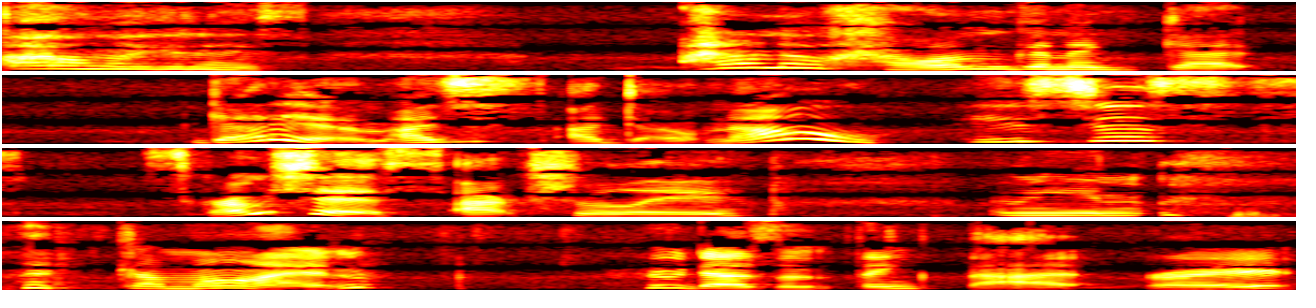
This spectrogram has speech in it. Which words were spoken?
Oh my goodness. I don't know how I'm gonna get get him. I just I don't know. He's just scrumptious, actually. I mean, come on. Who doesn't think that, right?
